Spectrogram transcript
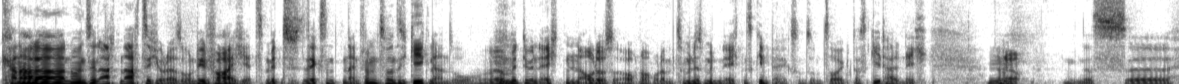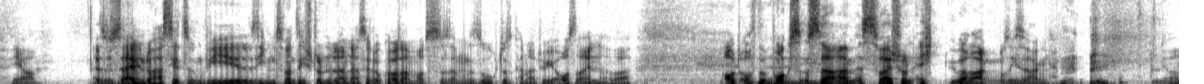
Kanada 1988 oder so. Und den fahre ich jetzt mit 26, nein, 25 Gegnern so. Ne? Mit den echten Autos auch noch. Oder zumindest mit den echten Skinpacks und so ein Zeug. Das geht halt nicht. Ja. Das, äh, ja. Also es sei denn, du hast jetzt irgendwie 27 Stunden lang Assetto Corsa Mods zusammengesucht. Das kann natürlich auch sein, aber out of the box ist da am S2 schon echt überragend, muss ich sagen. Ja,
